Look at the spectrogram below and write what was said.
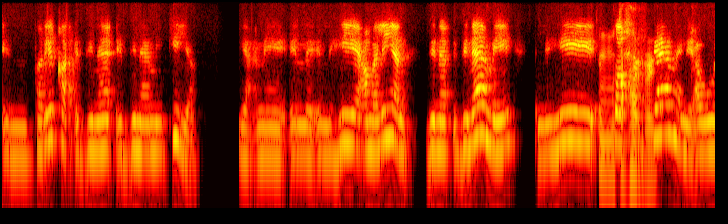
الطريقة الديناميكية. يعني اللي هي عمليا دينامي اللي هي متحرك كامله أو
